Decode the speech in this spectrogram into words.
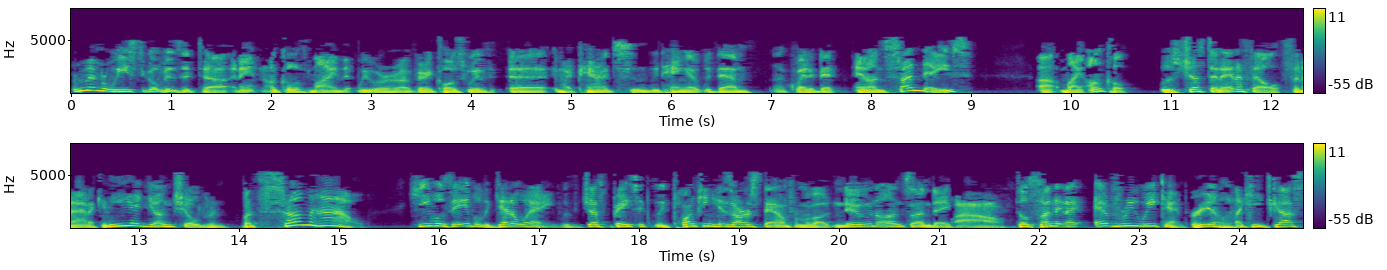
Remember, we used to go visit uh, an aunt and uncle of mine that we were uh, very close with, uh, my parents, and we'd hang out with them uh, quite a bit. And on Sundays, uh, my uncle was just an NFL fanatic, and he had young children, but somehow he was able to get away with just basically plunking his arse down from about noon on Sunday Wow. till Sunday night every weekend. Really? Like he just,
